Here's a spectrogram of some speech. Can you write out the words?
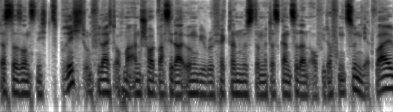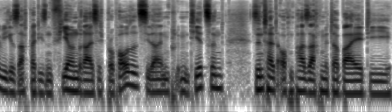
dass da sonst nichts bricht und vielleicht auch mal anschaut, was ihr da irgendwie refactoren müsst, damit das Ganze dann auch wieder funktioniert. Weil, wie gesagt, bei diesen 34 Proposals, die da implementiert sind, sind halt auch ein paar Sachen mit dabei, die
